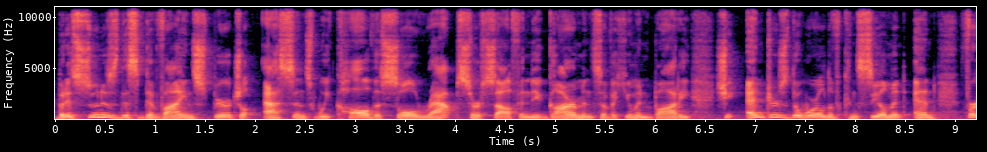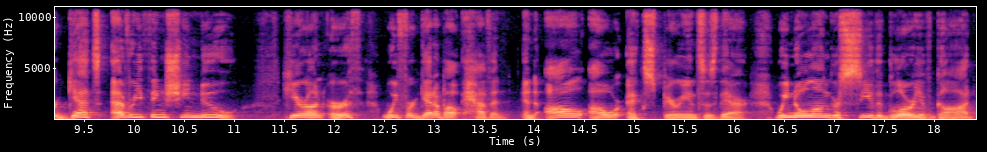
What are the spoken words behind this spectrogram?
But as soon as this divine spiritual essence we call the soul wraps herself in the garments of a human body, she enters the world of concealment and forgets everything she knew here on earth, we forget about heaven and all our experiences there. We no longer see the glory of God.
